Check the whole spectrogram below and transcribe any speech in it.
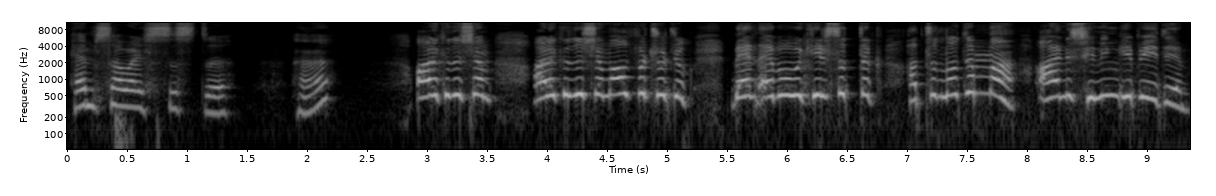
Hem savaşsızdı. Ha? Arkadaşım, arkadaşım Alfa çocuk. Ben Ebu Bekir Sıddık. Hatırladın mı? Aynı senin gibiydim.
